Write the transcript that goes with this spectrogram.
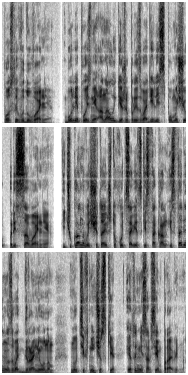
после выдувания. Более поздние аналоги же производились с помощью прессования. И Чуканова считает, что хоть советский стакан и стали называть граненым, но технически это не совсем правильно.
